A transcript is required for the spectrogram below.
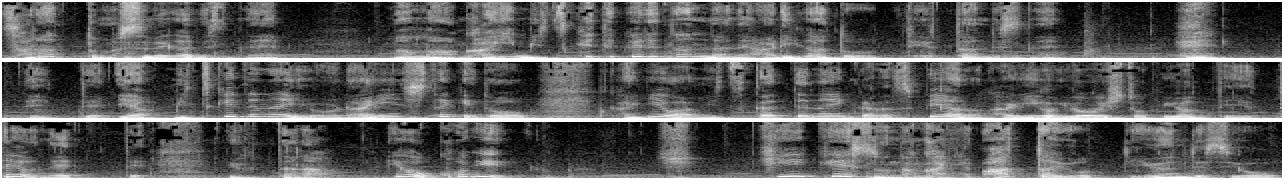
さらっと娘がですね「ママ鍵見つけてくれたんだね。ありがとう」って言ったんですね。え？って言って「いや見つけてないよ。LINE したけど鍵は見つかってないからスペアの鍵を用意しとくよって言ったよね」って。言ったら「いや鍵キーケースの中にあったよ」って言うんですよ。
